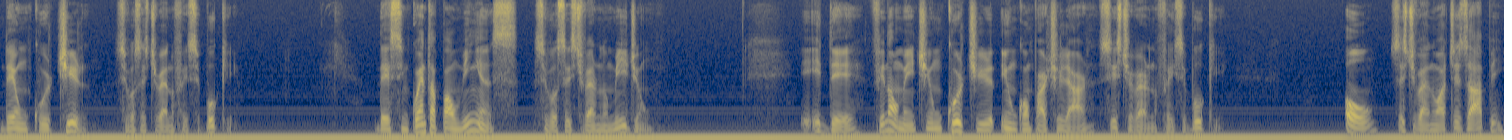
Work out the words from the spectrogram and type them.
Dê um curtir se você estiver no Facebook. Dê 50 palminhas se você estiver no Medium e dê finalmente um curtir e um compartilhar se estiver no Facebook. Ou, se estiver no WhatsApp,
